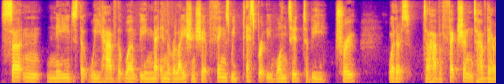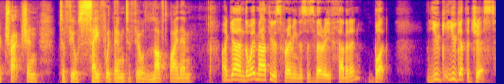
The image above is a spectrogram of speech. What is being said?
certain needs that we have that weren't being met in the relationship, things we desperately wanted to be true, whether it's to have affection, to have their attraction, to feel safe with them, to feel loved by them. Again, the way Matthew is framing this is very feminine, but you you get the gist.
